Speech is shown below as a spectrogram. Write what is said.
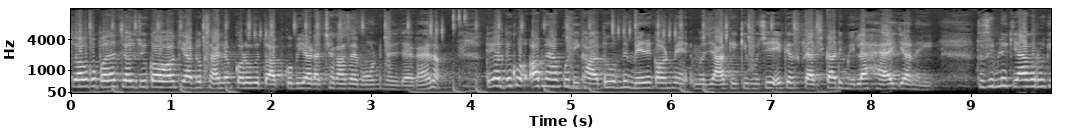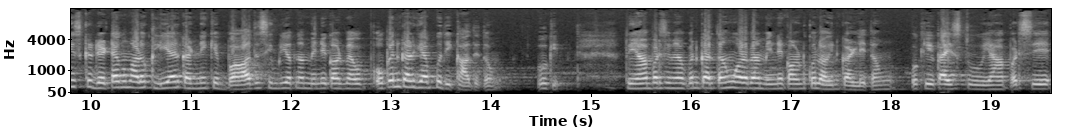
तो आपको पता चल चुका होगा कि आप लोग साइनअप करोगे तो आपको भी यार अच्छा खासा अमाउंट मिल जाएगा, है ना? तो यार देखो, अब मैं आपको दिखाता हूँ अपने मेरे अकाउंट में जाके कि मुझे एक स्क्रैच कार्ड मिला है या नहीं। तो सिंपली क्या करूँ कि इसके डेटा को मारो क्लियर करने के बाद सिंपली अपना मेरे अकाउंट में ओपन करके आपको दिखा देता हूँ ओके तो यहाँ पर से मैं ओपन करता हूँ और मैं मेन अकाउंट को लॉगिन कर लेता हूँ। ओके गाइस तो यहाँ पर से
